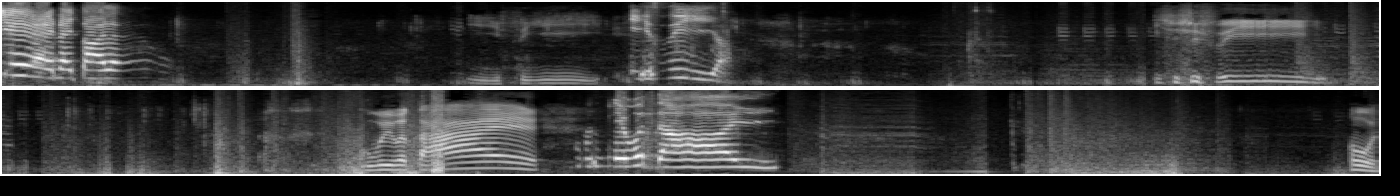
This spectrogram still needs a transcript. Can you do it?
เย้นายตายแล้ว อีซี่ อีซี่อะ อีซี่ กูไม่มีวันตายเนวดายโอ้ย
